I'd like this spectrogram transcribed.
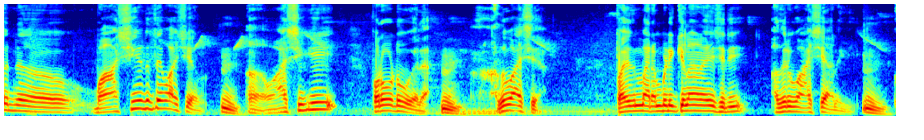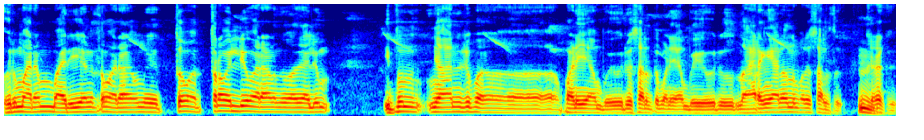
പിന്നെ വാശിയെടുത്ത വാശിയാണ്. ആ വാശിക്ക് പുറകോട്ട് പോകല അത് വാശിയാ. അപ്പം ഇത് മരം പിടിക്കണാണെങ്കിൽ ശരി അതൊരു വാശിയാണെങ്കിൽ. ഒരു മരം വരികണത്തെ മരം എത്ര എത്ര വലിയ മരമാണെന്ന് പറഞ്ഞാലും ഇപ്പം ഞാനൊരു പണിയാൻ പോയി ഒരു സ്ഥലത്ത് പണിയാൻ പോയി ഒരു നാരങ്ങാനം എന്ന് പറയുന്ന സ്ഥലത്ത് കിഴക്ക്.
